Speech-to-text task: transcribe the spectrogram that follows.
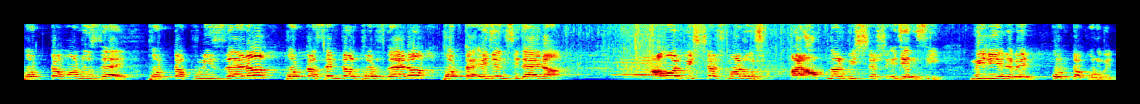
ভোটটা মানুষ দেয়, ভোটটা পুলিশ দেয় না, ভোটটা সেন্ট্রাল ফোর্স দেয় না, ভোটটা এজেন্সি দেয় না। আমার বিশ্বাস মানুষ আর আপনার বিশ্বাস এজেন্সি মিলিয়ে নেবেন, কোনটা করবেন?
